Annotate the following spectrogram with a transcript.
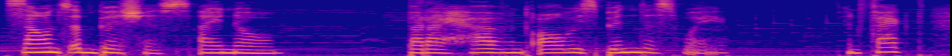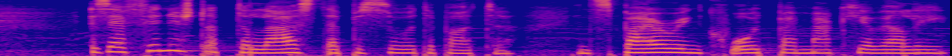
Sounds ambitious, I know, but I haven't always been this way. In fact, as I finished up the last episode about the inspiring quote by Machiavelli,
